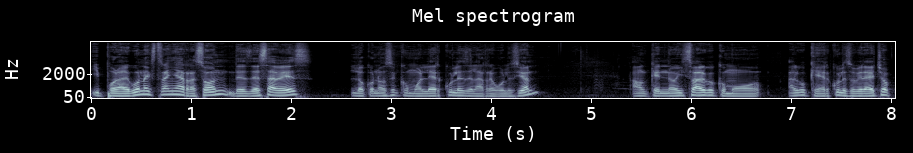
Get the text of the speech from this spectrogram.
Y por alguna extraña razón, desde esa vez lo conocen como el Hércules de la Revolución. Aunque no hizo algo como algo que Hércules hubiera hecho.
